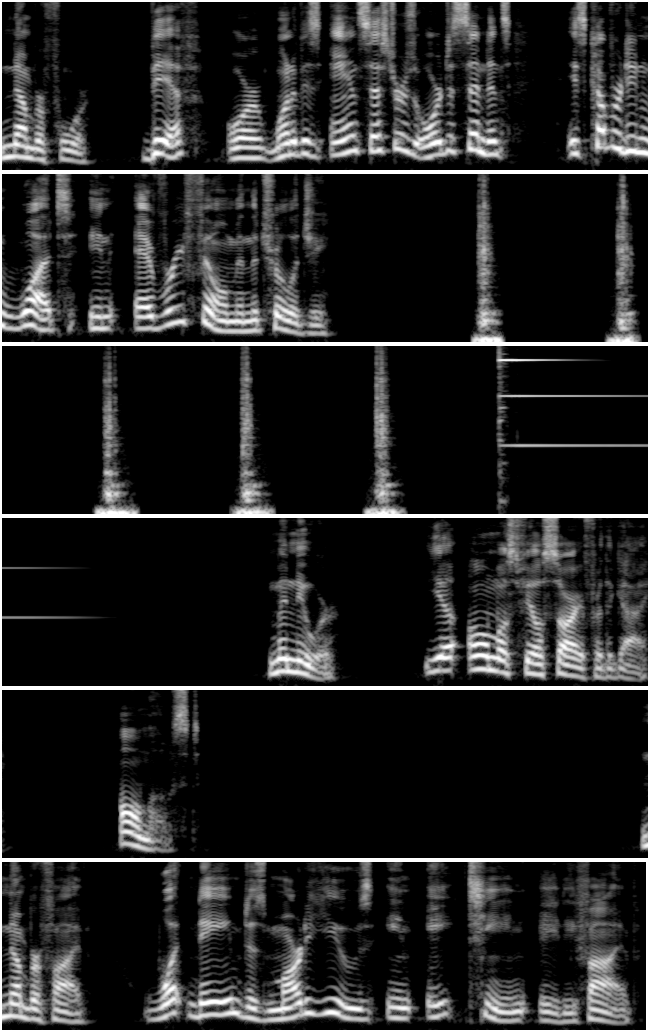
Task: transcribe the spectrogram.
Number 4. Biff, or one of his ancestors or descendants, is covered in what in every film in the trilogy? Manure. You almost feel sorry for the guy. Almost. Number 5. What name does Marty use in 1885?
